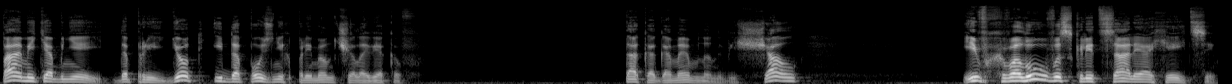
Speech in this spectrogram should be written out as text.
Память об ней да придет и до поздних племен человеков. Так Агамемнон вещал, и в хвалу восклицали ахейцы.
